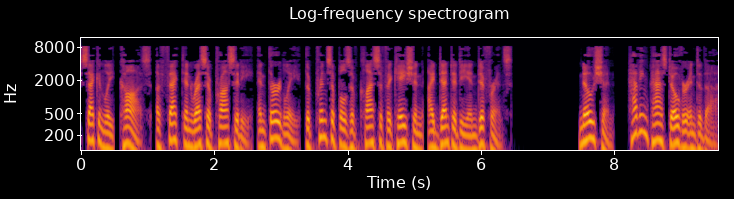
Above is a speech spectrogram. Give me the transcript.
secondly, cause, effect and reciprocity, and thirdly, the principles of classification, identity and difference. Notion. Having passed over into the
